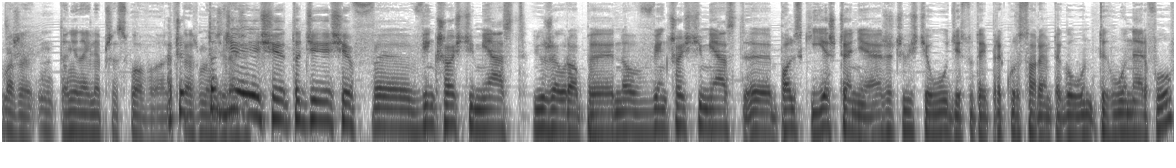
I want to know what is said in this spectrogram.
Może to nie najlepsze słowo, ale Znaczy, w każdym to, razie... dzieje się, to dzieje się w, e, w większości miast już Europy. No, w większości miast e, Polski jeszcze nie. Rzeczywiście Łódź jest tutaj prekursorem tego, tych wunerfów,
